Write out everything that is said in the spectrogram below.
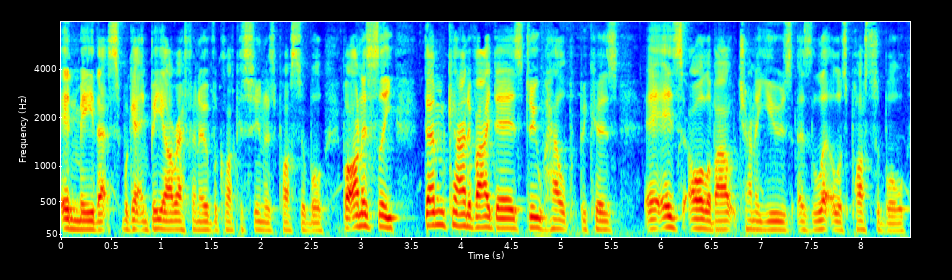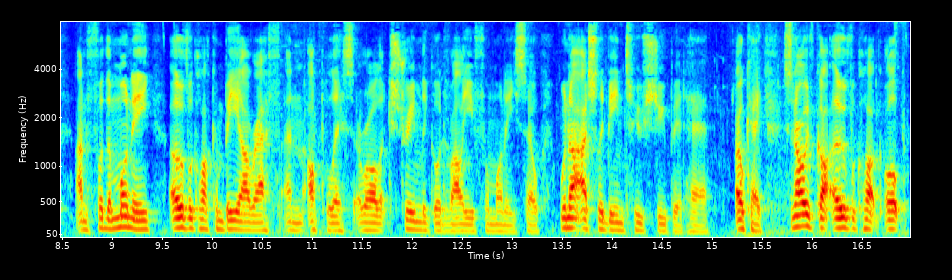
in me that's we're getting BRF and overclock as soon as possible. But honestly, them kind of ideas do help because it is all about trying to use as little as possible. And for the money, overclock and BRF and Opolis are all extremely good value for money. So we're not actually being too stupid here. Okay, so now we've got overclock up.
